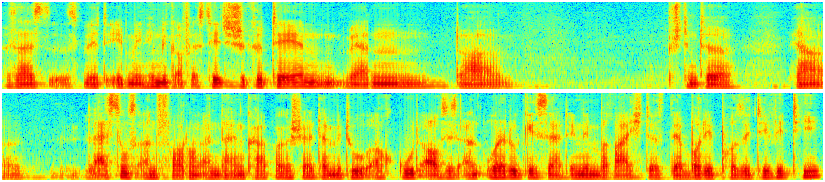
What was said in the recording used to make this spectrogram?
Das heißt, es wird eben im Hinblick auf ästhetische Kriterien werden da bestimmte ja, Leistungsanforderungen an deinen Körper gestellt, damit du auch gut aussiehst. Oder du gehst halt in den Bereich des, der Body Positivity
